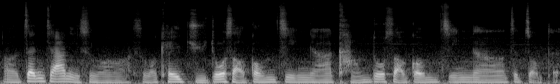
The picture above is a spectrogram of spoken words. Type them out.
呃增加你什么什么可以举多少公斤啊，扛多少公斤啊这种的，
